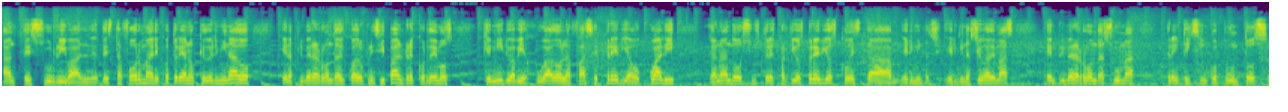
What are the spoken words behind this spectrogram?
ante su rival. De esta forma, el ecuatoriano quedó eliminado en la primera ronda del cuadro principal. Recordemos que Emilio había jugado la fase previa o quali, ganando sus tres partidos previos. Con esta eliminación, además, en primera ronda suma 35 puntos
